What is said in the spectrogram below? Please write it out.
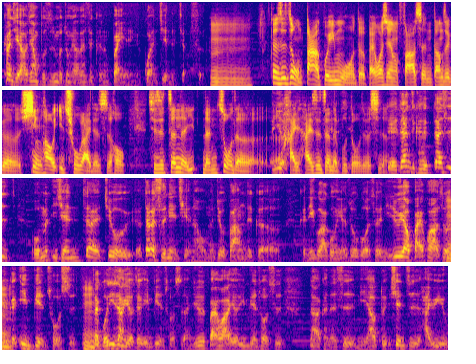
看起来好像不是那么重要，但是可能扮演一个关键的角色。嗯，但是这种大规模的白化现象发生，当这个信号一出来的时候，其实真的能做的还还是真的不多，就是对，但是可但是。我们以前在就大概十年前呢，我们就帮那个肯尼国家公园做过，所以你就要白化的时候有个应变措施，在国际上也有这个应变措施啊，你就是白化有应变措施，那可能是你要对限制海域游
